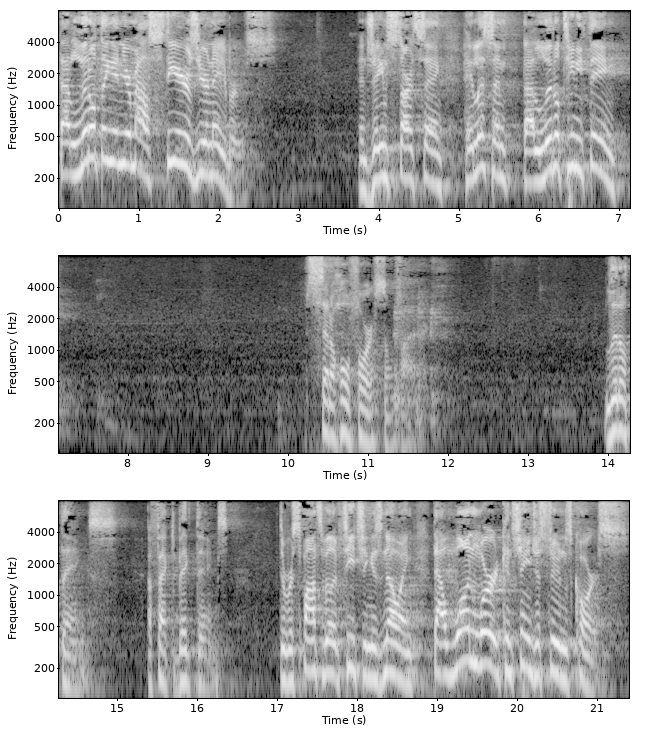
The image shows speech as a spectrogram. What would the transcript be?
That little thing in your mouth steers your neighbors. And James starts saying, hey, listen, that little teeny thing set a whole forest on fire. Little things affect big things. The responsibility of teaching is knowing that one word can change a student's course.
